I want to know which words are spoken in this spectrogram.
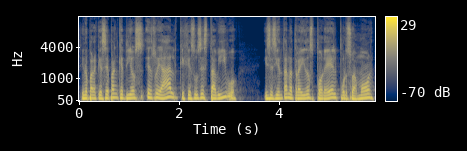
sino para que sepan que Dios es real, que Jesús está vivo y se sientan atraídos por Él, por su amor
